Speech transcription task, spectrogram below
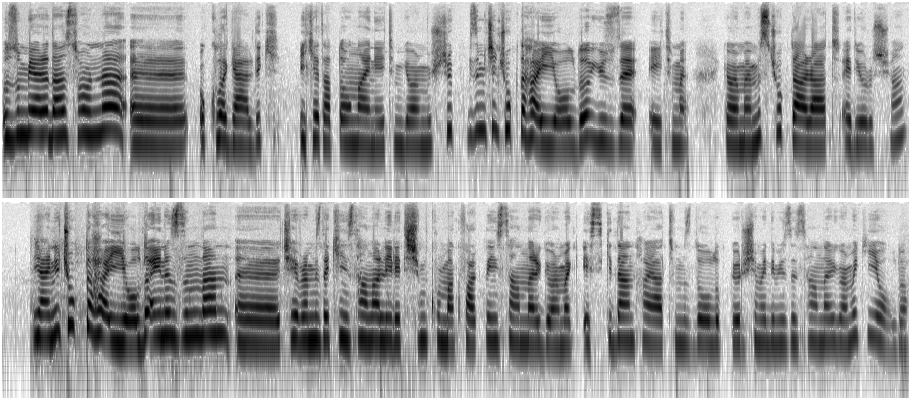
Uzun bir aradan sonra e, okula geldik. İlk etapta online eğitim görmüştük. Bizim için çok daha iyi oldu. Yüz yüze eğitimi görmemiz. Çok daha rahat ediyoruz şu an. Yani çok daha iyi oldu. En azından e, çevremizdeki insanlarla iletişim kurmak, farklı insanları görmek, eskiden hayatımızda olup görüşemediğimiz insanları görmek iyi oldu.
